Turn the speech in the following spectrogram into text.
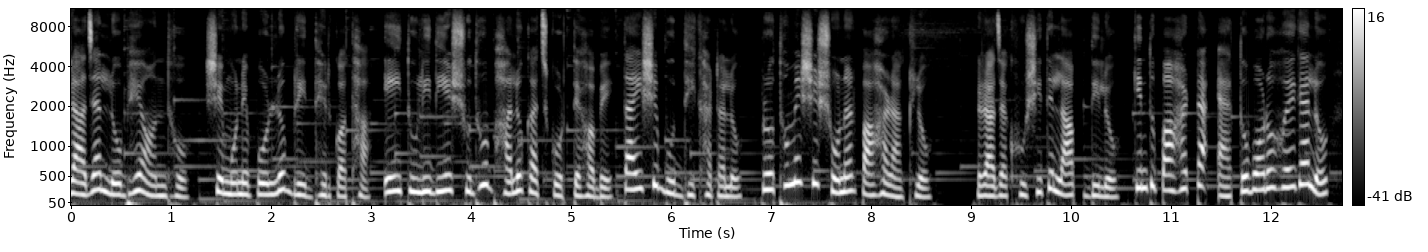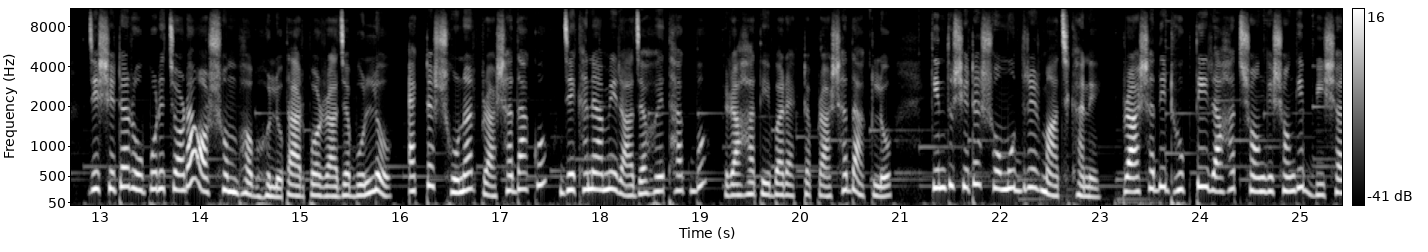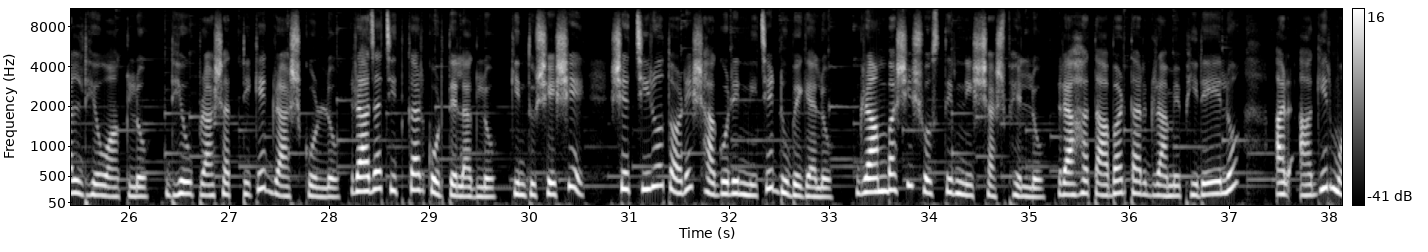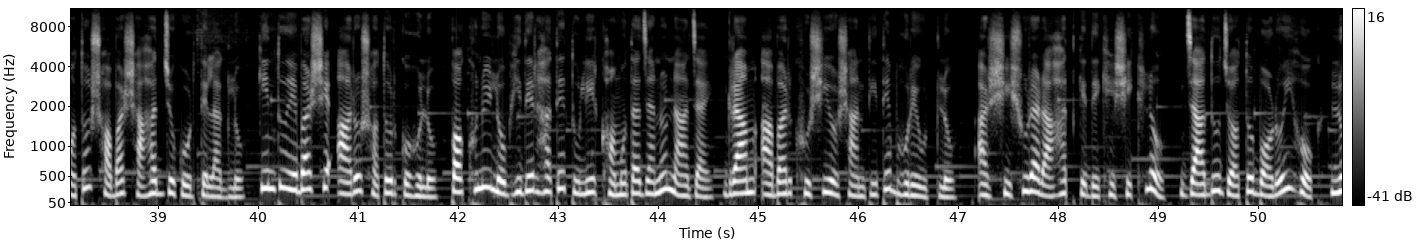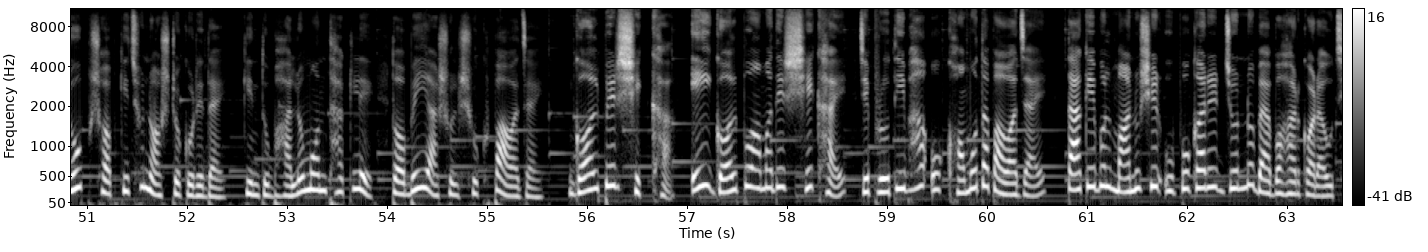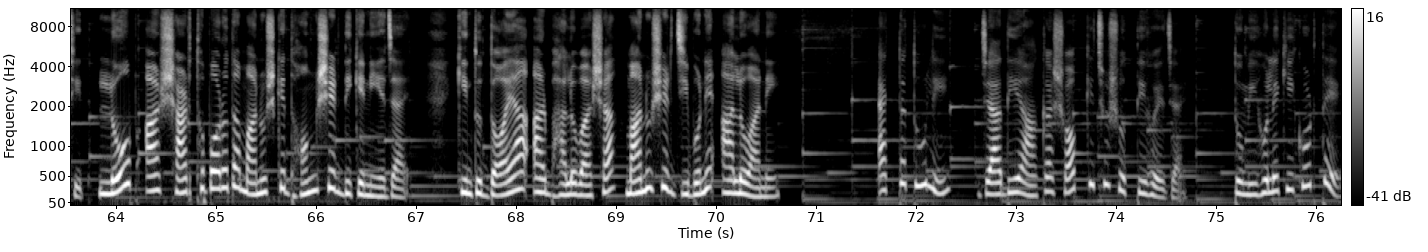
রাজা লোভে অন্ধ। সে মনে পড়ল বৃদ্ধের কথা। এই তুলি দিয়ে শুধু ভালো কাজ করতে হবে, তাই সে বুদ্ধি খাটাল। প্রথমে সে সোনার পাহাড় আঁকল। রাজা খুশিতে লাভ দিল, কিন্তু পাহাড়টা এত বড় হয়ে গেল যে সেটার ওপরে চড়া অসম্ভব হলো। তারপর রাজা বলল, একটা সোনার প্রাসাদ আঁকো, যেখানে আমি রাজা হয়ে থাকব। রাহাত এবার একটা প্রাসাদ আঁকল, কিন্তু সেটা সমুদ্রের মাঝখানে। প্রাসাদে ঢুকতেই রাহাত সঙ্গে সঙ্গে বিশাল ঢেউ আঁকল। ঢেউ প্রাসাদটিকে গ্রাস করল। রাজা চিৎকার করতে লাগল, কিন্তু শেষে সে চিরতরে সাগরের নিচে ডুবে গেল। গ্রামবাসী স্বস্তির নিঃশ্বাস ফেলল। রাহাত আবার তার গ্রামে ফিরে এলো আর আগের মতো সবার সাহায্য করতে লাগল। কিন্তু এবার সে আরও সতর্ক হল। কখনোই লোভীদের হাতে তুলির ক্ষমতা যেন না যায়, গ্রাম আবার খুশি ও শান্তিতে ভরে উঠল। আর শিশুরা রাহাতকে দেখে শিখল, জাদু যত বড়ই হোক, লোভ সবকিছু নষ্ট করে দেয়। কিন্তু ভালো মন থাকলে তবেই আসল সুখ পাওয়া যায়। গল্পের শিক্ষা। এই গল্প আমাদের শেখায় যে প্রতিভা ও ক্ষমতা পাওয়া যায়, তা কেবল মানুষের উপকারের জন্য ব্যবহার করা উচিত। লোভ আর স্বার্থপরতা মানুষকে ধ্বংসের দিকে নিয়ে যায়, কিন্তু দয়া আর ভালোবাসা মানুষের জীবনে আলো আনে। একটা তুলি যা দিয়ে আঁকা সবকিছু সত্যি হয়ে যায়। তুমি হলে কি করতে?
